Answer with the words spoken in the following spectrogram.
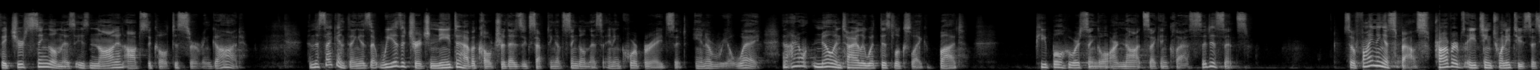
that your singleness is not an obstacle to serving God. And the second thing is that we as a church need to have a culture that is accepting of singleness and incorporates it in a real way. And I don't know entirely what this looks like, but people who are single are not second class citizens. So finding a spouse, Proverbs 18:22 says,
